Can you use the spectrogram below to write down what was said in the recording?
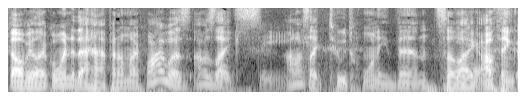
They'll be like, "Well, when did that happen?" I'm like, "Well, I was I was like see. I was like 220 then." So like Yeah. I'll think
